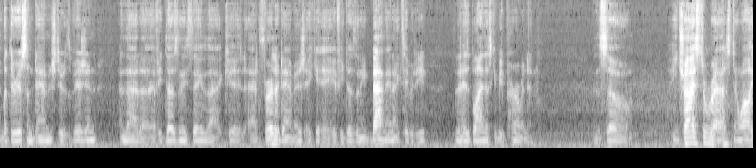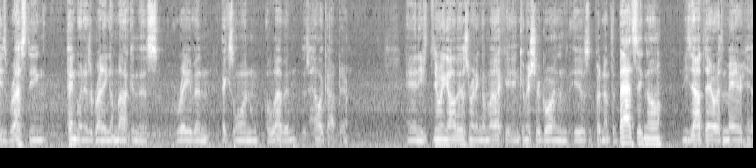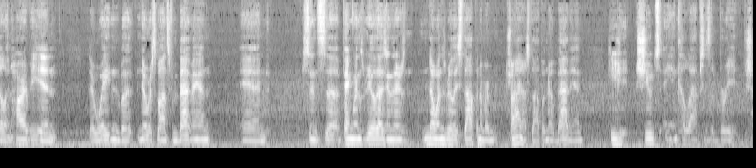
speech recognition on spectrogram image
but there is some damage to his vision, and that uh, if he does anything that could add further damage, aka if he does any Batman activity, then his blindness can be permanent. And so he tries to rest, and while he's resting, Penguin is running amok in this Raven X111, this helicopter. And he's doing all this, running amok, and Commissioner Gordon is putting up the bat signal. He's out there with Mayor Hill and Harvey, and they're waiting, but no response from Batman. And since uh, Penguin's realizing there's no one's really stopping him or trying to stop him, no Batman, he shoots and collapses the bridge.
